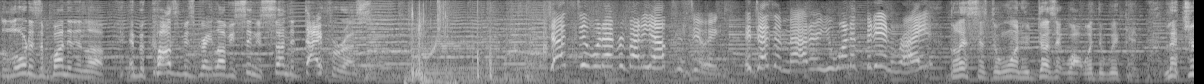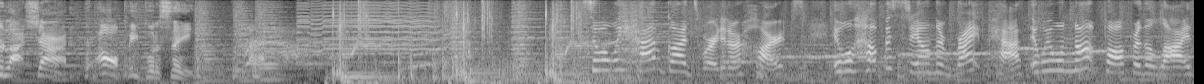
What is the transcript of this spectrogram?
The Lord is abundant in love, and because of his great love, he sent his son to die for us. Just do what everybody else is doing. It doesn't matter. You want to fit in, right? Blessed is the one who doesn't walk with the wicked. Let your light shine for all people to see. So when we have God's word in our hearts, it will help us stay on the right path and we will not fall for the lies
